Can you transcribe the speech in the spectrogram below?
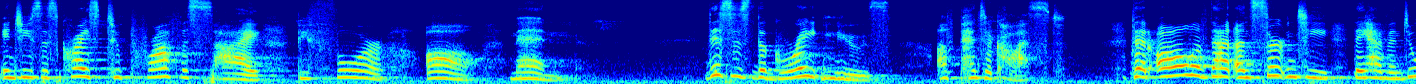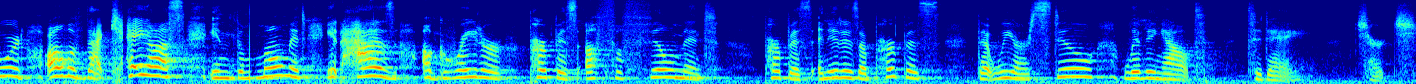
in Jesus Christ, to prophesy before all men. This is the great news of Pentecost. That all of that uncertainty they have endured, all of that chaos in the moment, it has a greater purpose, a fulfillment purpose. And it is a purpose that we are still living out today, church.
